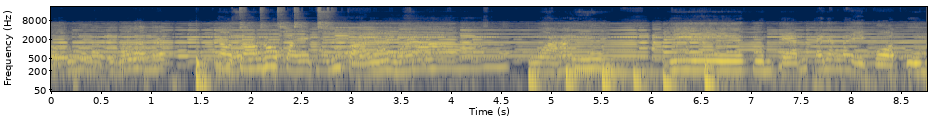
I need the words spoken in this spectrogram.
ขอบคุณสำหรับทุกท่านครับเจ้าจางเข้าไปเป็นฝ่ายหัวนาหัวให้ที่คุณแผนก็ยังได้กอดอุ้ม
